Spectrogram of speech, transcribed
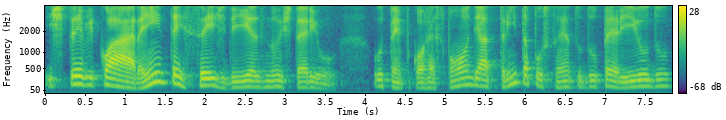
esteve 46 dias no exterior. O tempo corresponde a 30% do período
